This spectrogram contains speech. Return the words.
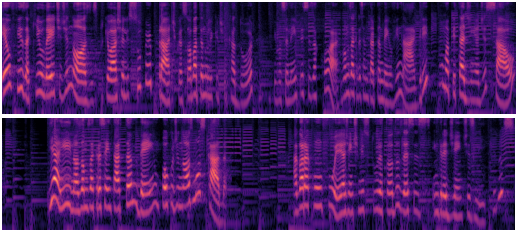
Eu fiz aqui o leite de nozes, porque eu acho ele super prático. É só bater no liquidificador e você nem precisa coar. Vamos acrescentar também o vinagre, uma pitadinha de sal. E aí nós vamos acrescentar também um pouco de noz moscada. Agora com o fouet a gente mistura todos esses ingredientes líquidos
